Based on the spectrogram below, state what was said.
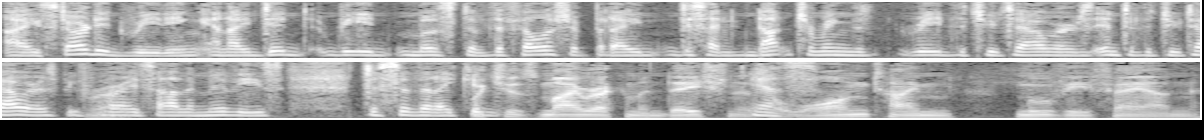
I started reading, and I did read most of the Fellowship, but I decided not to ring the, read the Two Towers into the Two Towers before Right. I saw the movies, just so that I could. Which is my recommendation as Yes. a longtime movie fan.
